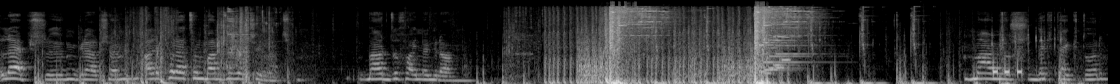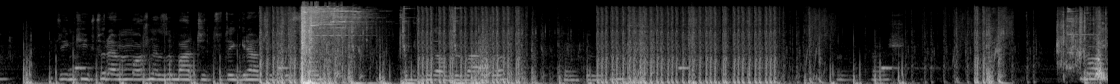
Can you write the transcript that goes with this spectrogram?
lepszym graczem, ale polecam bardzo zaczynać. Bardzo fajna gra. Mam już detektor, dzięki któremu można zobaczyć tutaj graczy, gdzie są. Dzień dobry bardzo. Pięknie No i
